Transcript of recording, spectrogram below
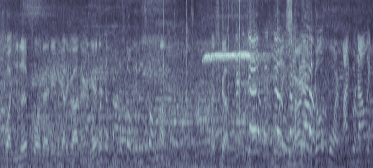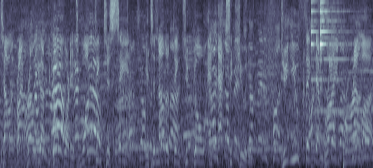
It's what you live for, baby. We got to go out there and get it. Let's go, baby. Let's go. Come on. Let's go. He said Hurry you have up. to go for it. Michael Nowling telling Brian Perrella you have to go for it. It's one thing to say it. It's another thing to go and execute it. Do you think that Brian Perrella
